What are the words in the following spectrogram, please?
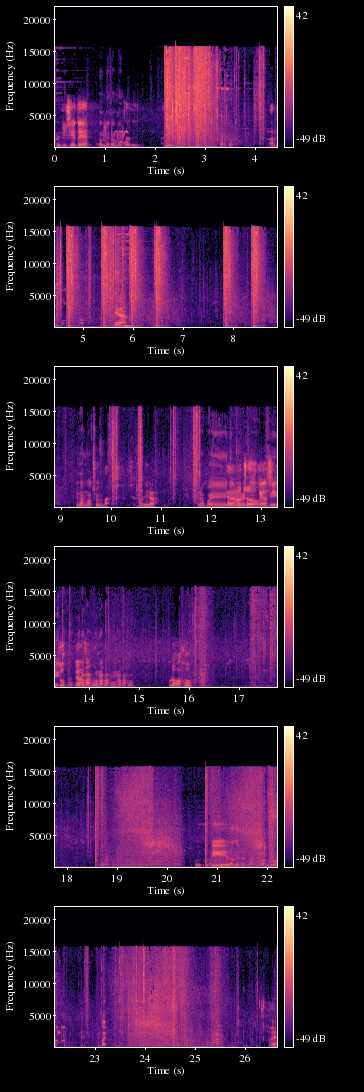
27. ¿Dónde, dónde? Está aquí. Aquí, Muerto. han tumbado. ¿Quedan? Quedan ocho. Vale, se morirá. Bueno, pues. Quedan yo me ocho, reco- quedan sí, cinco, u- quedan uno abajo, uno abajo, uno abajo. Uno abajo. Uy, Cupi, la que te estás jugando. Uy. A ver.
